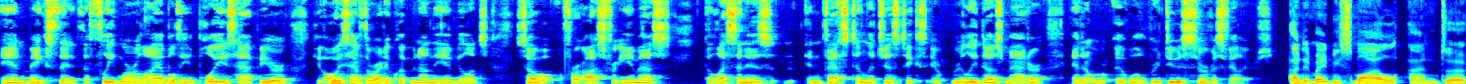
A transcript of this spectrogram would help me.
and makes the, the fleet more reliable, the employees happier. You always have the right equipment on the ambulance. So for us, for EMS, the lesson is invest in logistics. It really does matter, and it, it will reduce service failures. And it made me smile and uh,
